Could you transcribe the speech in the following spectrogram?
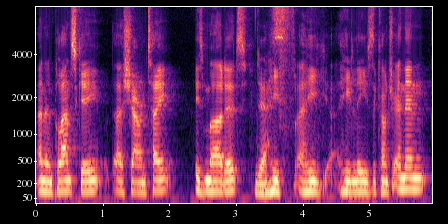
and then Polanski, uh, Sharon Tate is murdered. Yeah, he f- uh, he he leaves the country, and then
